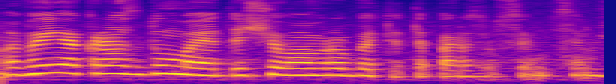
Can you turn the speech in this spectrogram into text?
ви якраз думаєте, що вам робити тепер з усім цим.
